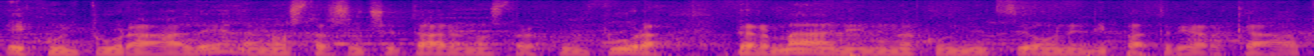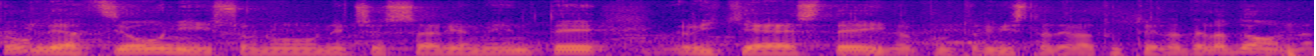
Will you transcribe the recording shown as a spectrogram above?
e culturale, la nostra società, la nostra cultura permane in una condizione di patriarcato, le azioni sono necessariamente richieste dal punto di vista della tutela della donna,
